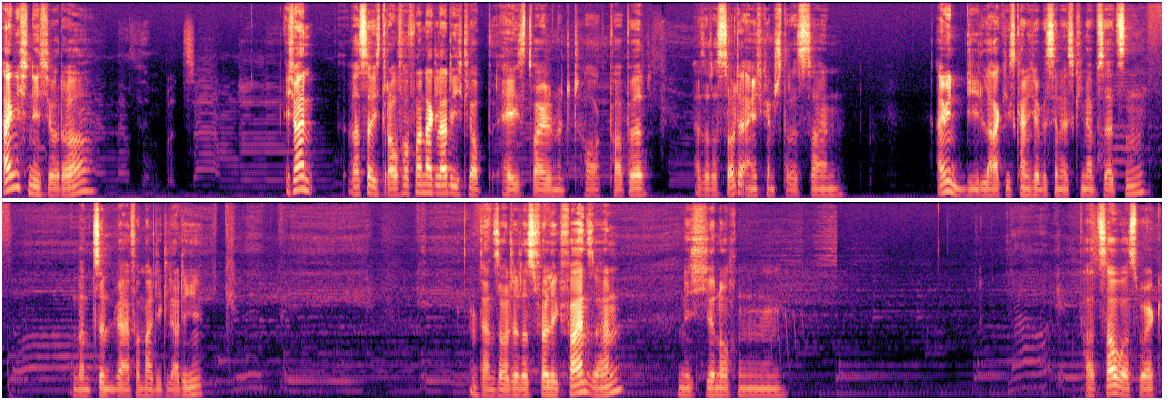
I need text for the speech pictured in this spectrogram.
Eigentlich nicht, oder? Ich meine, was habe ich drauf auf meiner Gladi? Ich glaube Haste Weil mit Hawk Puppet. Also das sollte eigentlich kein Stress sein. I mean, die Luckies kann ich ein bisschen als Cleanup setzen. Und dann zünden wir einfach mal die Gladi. Und dann sollte das völlig fein sein. Nicht hier noch ein paar Zaubers weg.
